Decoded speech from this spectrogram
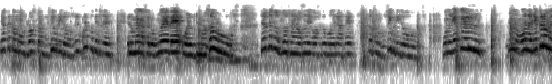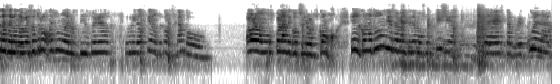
ya que tenemos bastantes híbridos, el cual podría ser el Omega 09 o el Ultimasaurus, ya que esos dos son los únicos que podrían ser los híbridos. Bueno, ya que el, bueno, ya que el Omega 09 es otro, es uno de los dinosaurios híbridos que no se conoce tanto. Ahora vamos con las de Godzilla. Kong. Y como todos ya saben, tenemos noticias de esta precuela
